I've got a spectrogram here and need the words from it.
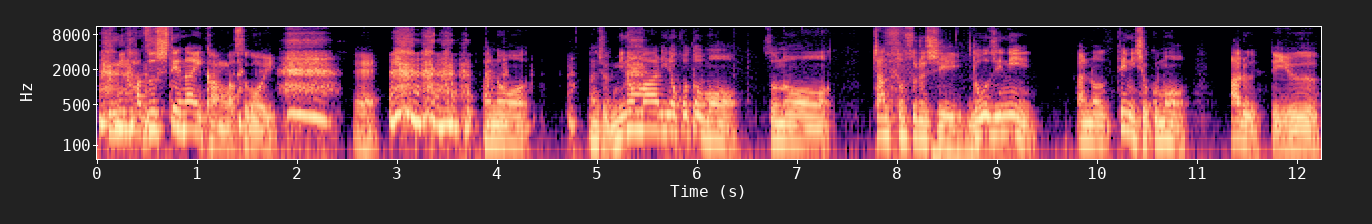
の踏み外してない感がすごい。ええ、あのなんでしょう身の回りのこともそのちゃんとするし同時にあの手に職もあるっていう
